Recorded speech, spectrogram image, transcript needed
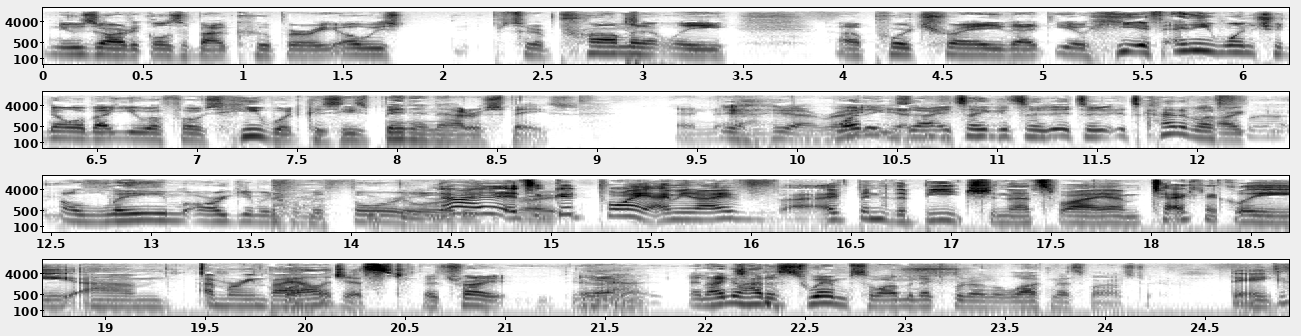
news articles about Cooper. He always sort of prominently uh, portray that you know he, if anyone should know about UFOs, he would because he's been in outer space. And Yeah, and yeah, right, What yeah. exactly? It's like it's a it's a it's kind of a, f- Arg- a lame argument from authority. Authority. No, Already, it's a good point. I mean, I've I've been to the beach, and that's why I'm technically um, a marine biologist. That's right. And, Yeah. And I know how to swim, so I'm an expert on the Loch Ness monster. There you go.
